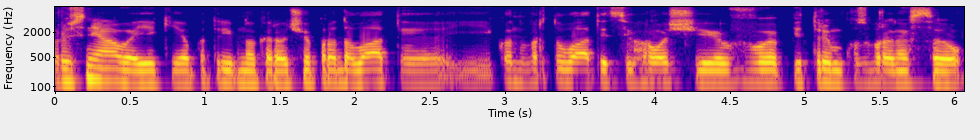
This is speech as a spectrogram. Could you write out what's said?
русняве, яке потрібно коротше, продавати і конвертувати ці гроші в підтримку Збройних сил.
